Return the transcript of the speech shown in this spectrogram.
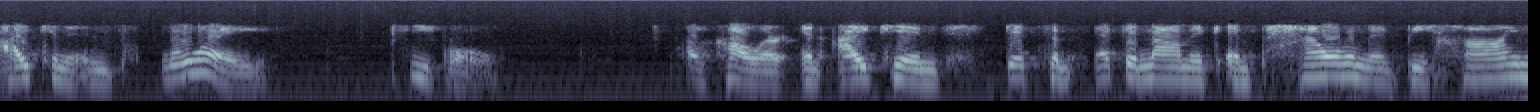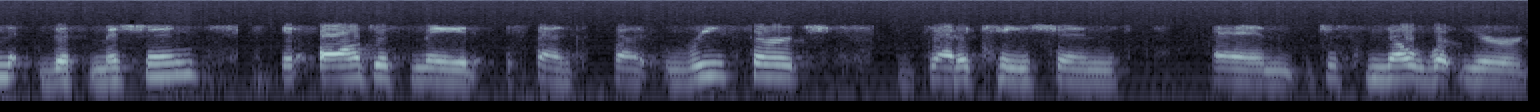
I can employ people of color and I can get some economic empowerment behind this mission, it all just made sense. But research, dedication, and just know what you're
